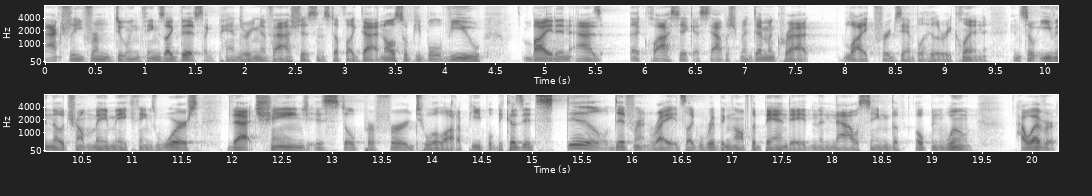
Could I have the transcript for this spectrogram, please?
actually from doing things like this, like pandering to fascists and stuff like that. And also people view Biden as a classic establishment Democrat like, for example, Hillary Clinton. And so, even though Trump may make things worse, that change is still preferred to a lot of people because it's still different, right? It's like ripping off the band aid and then now seeing the open wound. However,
